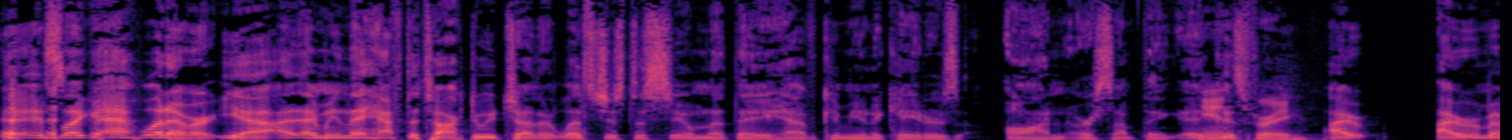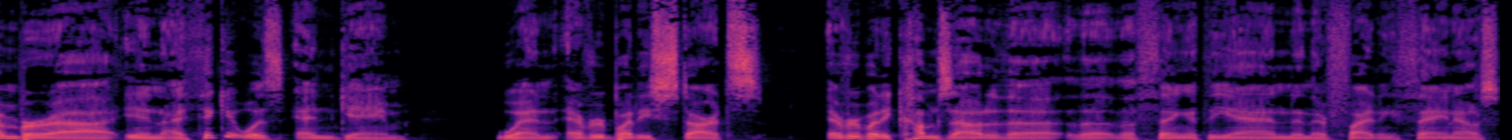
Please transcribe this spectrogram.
it's like eh, whatever. Yeah, I, I mean they have to talk to each other. Let's just assume that they have communicators on or something. 'cause Hands free. I I remember uh, in I think it was Endgame when everybody starts everybody comes out of the, the the thing at the end and they're fighting Thanos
